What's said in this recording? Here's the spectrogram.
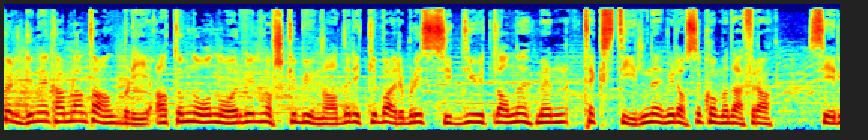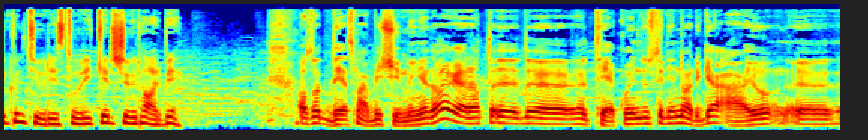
Følgende kan bl.a. bli at om noen år vil norske bunader ikke bare bli sydd i utlandet, men tekstilene vil også komme derfra, sier kulturhistoriker Sjur Harby. Altså Det som er bekymringen i dag, er at TK-industrien i Norge er jo eh,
